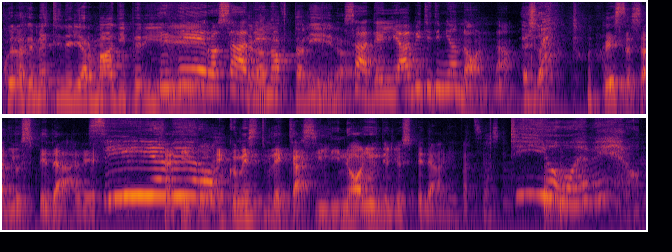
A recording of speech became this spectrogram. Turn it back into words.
Quella che metti negli armadi per i... È vero, sa È la degli- naftalina. Sa degli abiti di mia nonna. Esatto. Questa sa di ospedale. Sì, è Cioè, vero. tipo, è come se tu leccassi il linoleum degli ospedali, è pazzesco. Dio, è vero.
